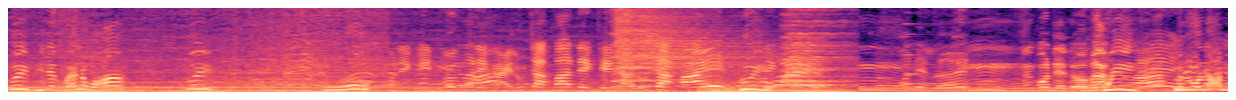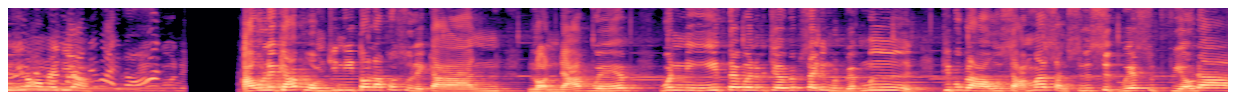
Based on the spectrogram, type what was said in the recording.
เฮ้ยผีเด็กแว้นเหรอวะเฮ้ยโอ้เด็กเห็นมึงอะเด็กไหนรู้จักบ้านเด็กเทนอะรู้จักไหมเฮ้ยอืมว่าเด็ดเลยอืมนั่นโคตรเด็ดเลยว่ะเพื่อน วิมันลวนลามอย่างนี้เราเอาไงดีอะไม่ไหวน็อต เอาเลยครับผมยินดีต้อนรับเข้าสู่รายการหลอนดาร์กเว็บวันนี้เต้เบิร์นไปเจอเว็บไซต์หนึ่งบนเว็บมืด ที่พวกเราสามารถสั่งซื้อศึกเวสสุดเฟี้ยวได้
